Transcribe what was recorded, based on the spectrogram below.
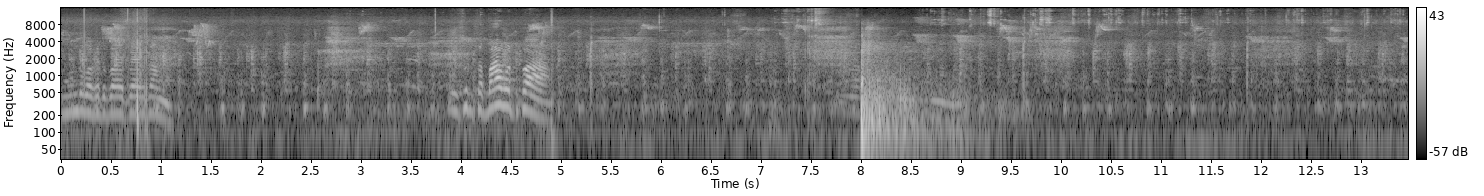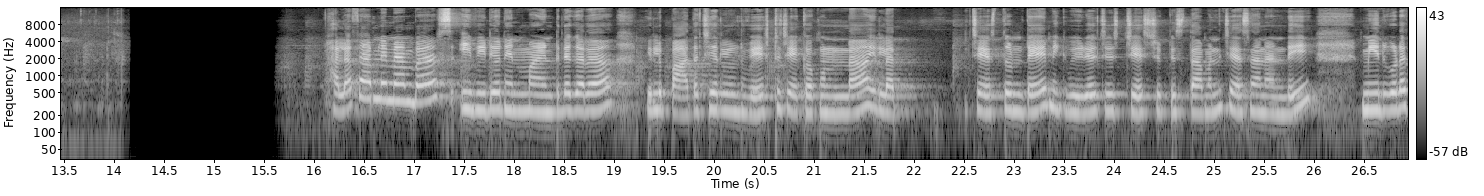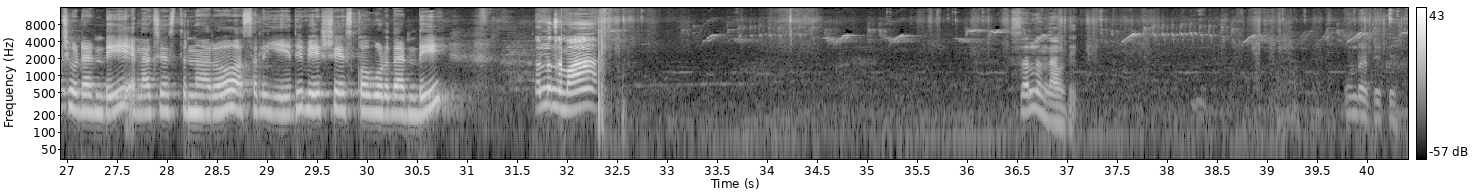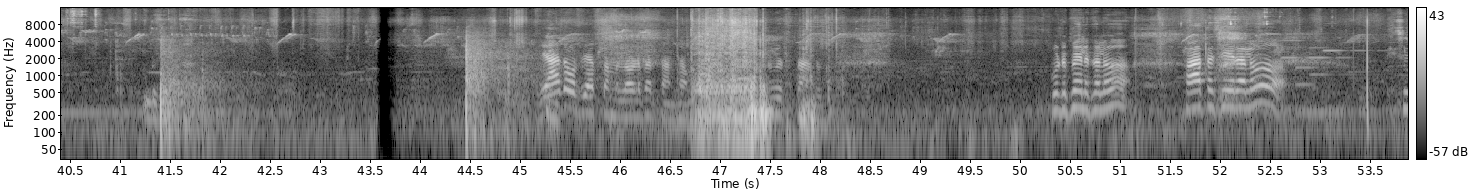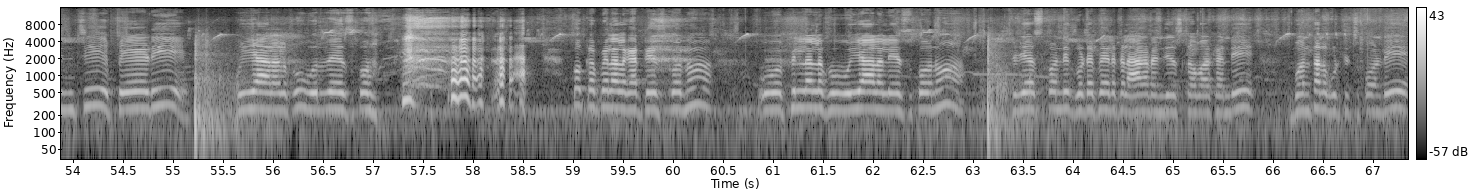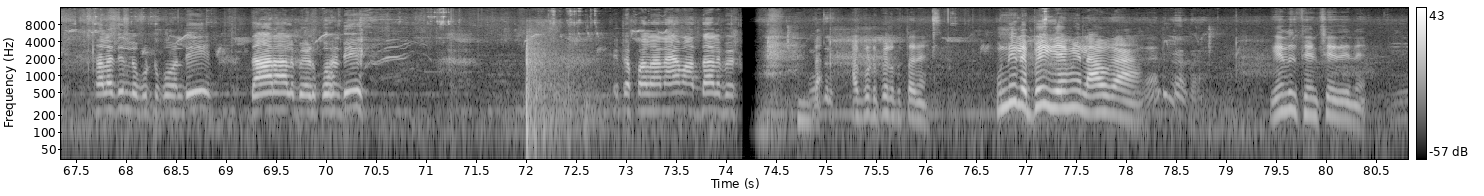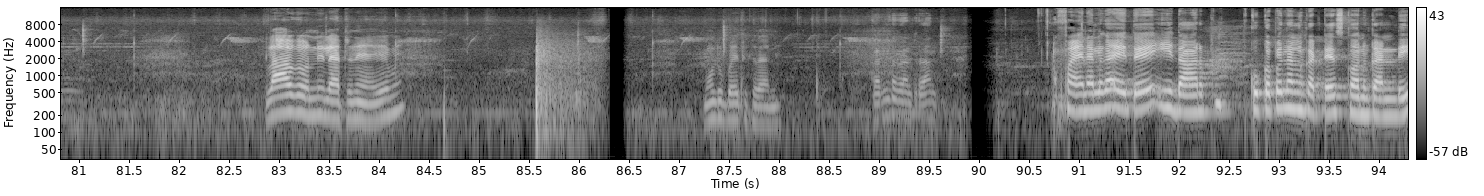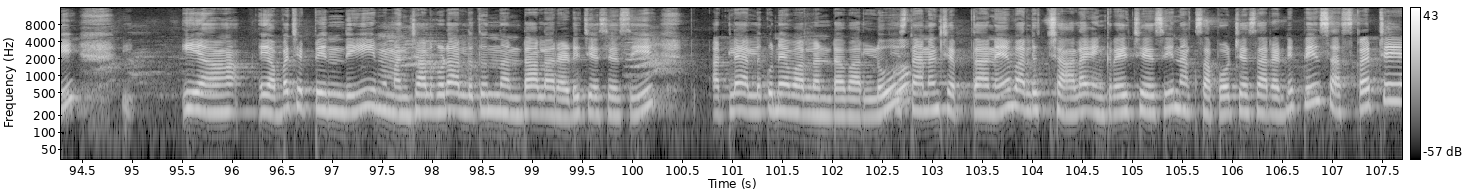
ముందు ఒకటి పెడదాము తీసుకుంటా బాగా కొట్టుకో హలో ఫ్యామిలీ మెంబర్స్ ఈ వీడియో నేను మా ఇంటి దగ్గర వీళ్ళు పాత చీరలను వేస్ట్ చేయకుండా ఇలా చేస్తుంటే మీకు వీడియో చూసి చేసి చూపిస్తామని చేశానండి. మీరు కూడా చూడండి ఎలా చేస్తున్నారో. అసలు ఏది వేస్ట్ చేసుకోకూడదండి. సల్లుందమ్మా. చల్లుందా అది? ఉండటి ఏదో ఒకటి చేస్తాము లోడ పెడతాను పెడతాను పేలికలు. పాత చీరలు చించి పేడి ఉయ్యాలలకు ఉర్రేసుకొని కుక్క పిల్లలు కట్టేసుకొని. పిల్లలకు ఉయ్యాలలు వేసుకొని. చేసుకోండి గుడ్డ పేలికలు ఆగడం చేసుకోవాకండి బొంతలు కుట్టించుకోండి తలదిండ్లు కుట్టుకోండి దారాలు పెట్టుకోండి ఇట్లా పలానా ఏమో అద్దాలు పెట్టు ఆ గుడ్డు పెలుకుతానే. ఉన్నీలే బెయ్యి ఏమీ లావుగా. ఎందుకు తెంచేది నే? లావుగా ఉన్నీలే అట్టనే ఏమి? ముందు బయటికి రాని. ఫైనల్గా అయితే ఈ దారం కుక్క పిల్లల్ని కట్టేసుకోనుకండి ఈ ఈ అవ్వ చెప్పింది ఈమె మంచాలు కూడా అల్లుతుందంట అలా రెడీ చేసేసి. అట్లే అల్లుకునే వాళ్ళంట వాళ్ళు. ఇస్తానని చెప్తానే వాళ్ళు చాలా ఎంకరేజ్ చేసి నాకు సపోర్ట్ చేశారండి. ప్లీజ్ సబ్స్క్రైబ్ చేయండి.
